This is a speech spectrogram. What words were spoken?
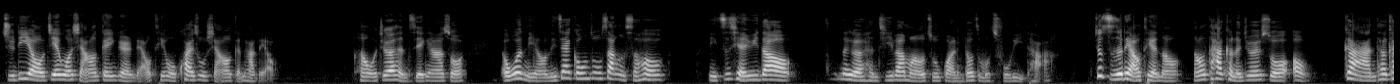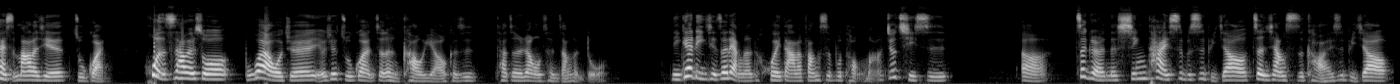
举例哦，今天我想要跟一个人聊天，我快速想要跟他聊，好，我就会很直接跟他说：，我问你哦，你在工作上的时候，你之前遇到？那个很鸡巴毛的主管，你都怎么处理他？就只是聊天哦，然后他可能就会说：“哦，干！”他开始骂那些主管，或者是他会说：“不会啊，我觉得有些主管真的很靠腰，可是他真的让我成长很多。”你可以理解这两个回答的方式不同吗？就其实，呃，这个人的心态是不是比较正向思考，还是比较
